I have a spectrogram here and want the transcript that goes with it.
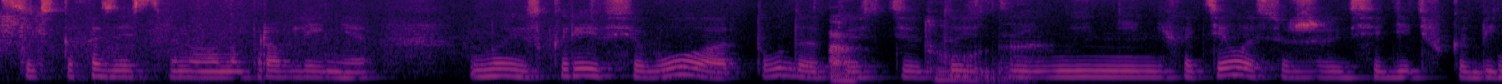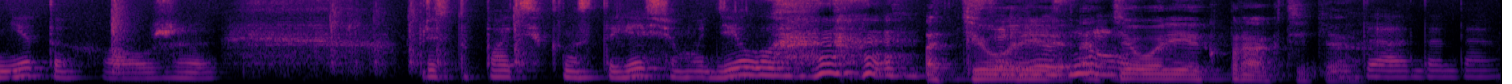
сельскохозяйственного направления. Ну и, скорее всего, оттуда. оттуда. То есть, то есть не, не, не хотелось уже сидеть в кабинетах, а уже приступать к настоящему делу. От теории, от теории к практике. Да, да, да.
